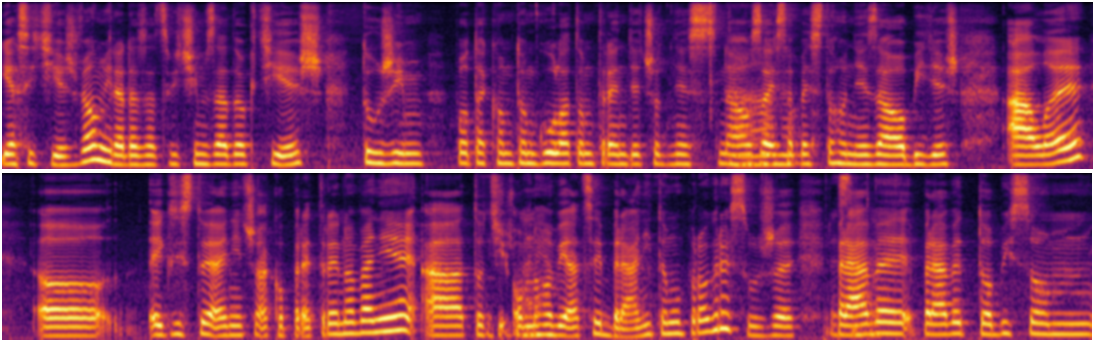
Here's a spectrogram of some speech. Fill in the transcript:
ja si tiež veľmi rada zacvičím zadok, tiež túžim po takom tom gulatom trende, čo dnes naozaj Áno. sa bez toho nezaobídeš, ale existuje aj niečo ako pretrénovanie a to ti o mnoho viacej bráni tomu progresu, že práve, práve to by som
